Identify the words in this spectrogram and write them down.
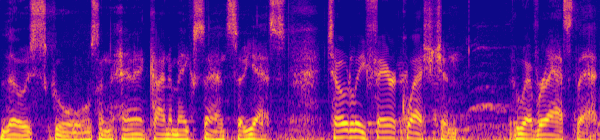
those schools, and, and it kind of makes sense. So yes, totally fair question, whoever asked that.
